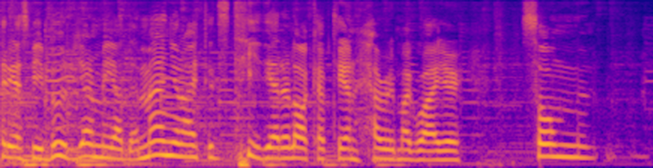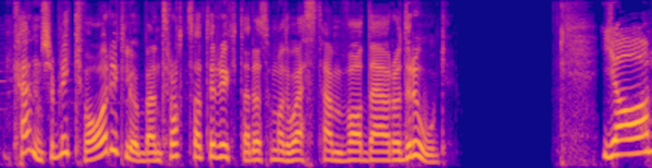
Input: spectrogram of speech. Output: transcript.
Therese, vi börjar med Man Uniteds tidigare lagkapten Harry Maguire som kanske blir kvar i klubben trots att det ryktades om att West Ham var där och drog. Ja,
